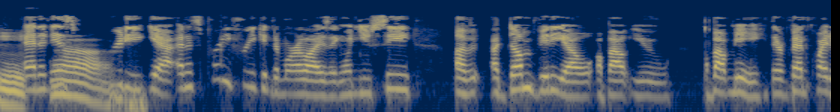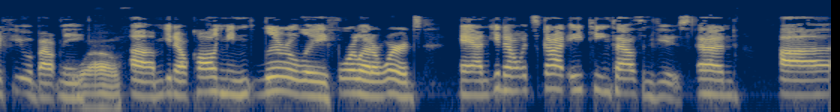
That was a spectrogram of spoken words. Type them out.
Mm. And it is Yeah. pretty, yeah, and it's pretty freaking demoralizing when you see a, a dumb video about you, about me. There have been quite a few about me Wow. um, you know, calling me literally four letter words. And, you know, it's got 18,000 views. And uh,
